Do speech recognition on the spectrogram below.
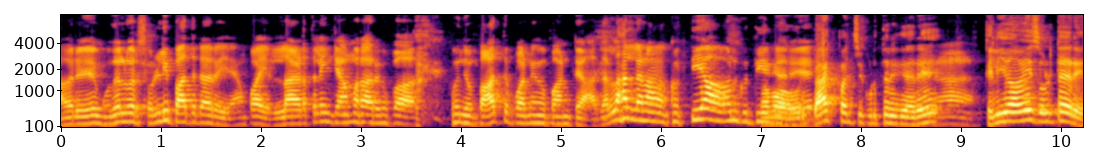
அவரு முதல்வர் சொல்லி பார்த்துட்டாரு. ஏன்பா எல்லா இடத்துலயும் கேமரா இருக்குப்பா. கொஞ்சம் பார்த்து பண்ணுங்கப்பான்ட்டு. அதெல்லாம் இல்ல நாங்க குத்தியா அவன் குத்திருக்காரு. பேக் பஞ்சு கொடுத்துருக்காரு. தெளிவாவே சொல்லிட்டாரு.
